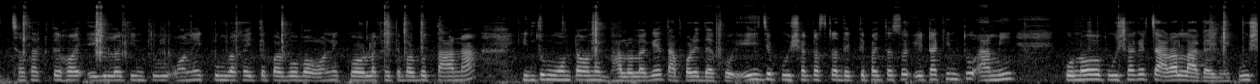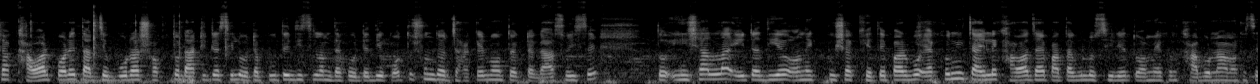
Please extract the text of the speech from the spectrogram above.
ইচ্ছা থাকতে হয়, এগুলো কিন্তু অনেক কুমড়া খাইতে পারব বা অনেক করলা খাইতে পারব তা না, কিন্তু মনটা অনেক ভালো লাগে। তারপরে দেখো, এই যে পুঁইশাক গাছটা দেখতে পাইতেছো, এটা কিন্তু আমি কোনো পুঁইশাকের চারা লাগাইনি। পুঁইশাক খাওয়ার পরে তার যে গোড়া শক্ত ডাটিটা ছিল, ওটা পুঁতে দিয়েছিলাম দেখো, ওটা দিয়ে কত সুন্দর ঝাঁকের মতো একটা গাছ হয়েছে তো ইনশাল্লাহ এটা দিয়ে অনেক পোশাক খেতে পারব। এখনই চাইলে খাওয়া যায়, পাতাগুলো ছিঁড়ে, তো আমি এখন খাব না। আমার কাছে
